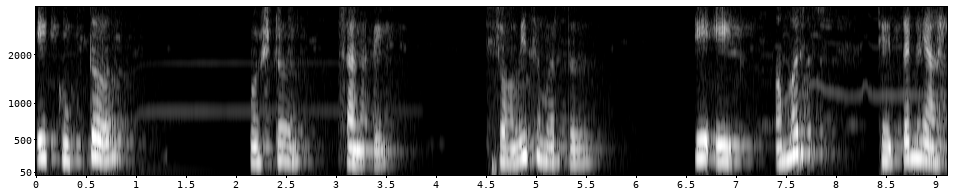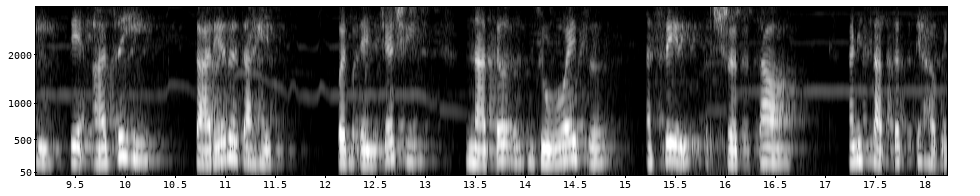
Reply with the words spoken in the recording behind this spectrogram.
एक गुप्त गोष्ट सांगते. स्वामी समर्थ हे एक अमर चैतन्य आहे. ते आजही कार्यरत आहेत. पण त्यांच्याशी नातं जुळवायचं असेल तर श्रद्धा आणि सातत्य हवे.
